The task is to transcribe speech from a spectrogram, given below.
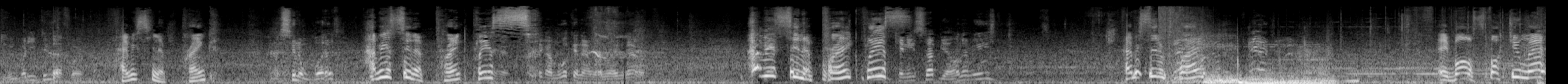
dude? What do you do that for? Have you seen a prank? Have you seen a what? Have you seen a prank, I think I'm looking at one right now. Have you seen a prank, please? Can you stop yelling at me? Have you seen a prank? Hey, boss, fuck you, man.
